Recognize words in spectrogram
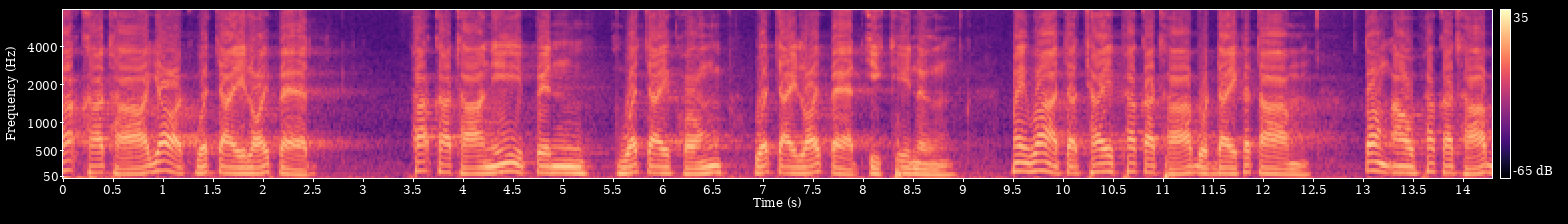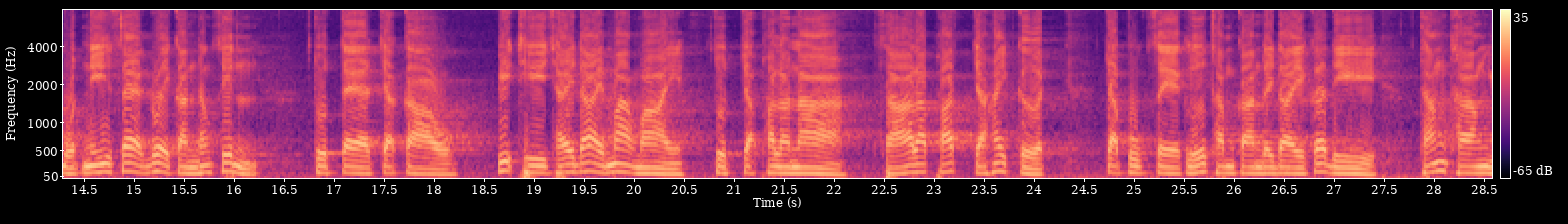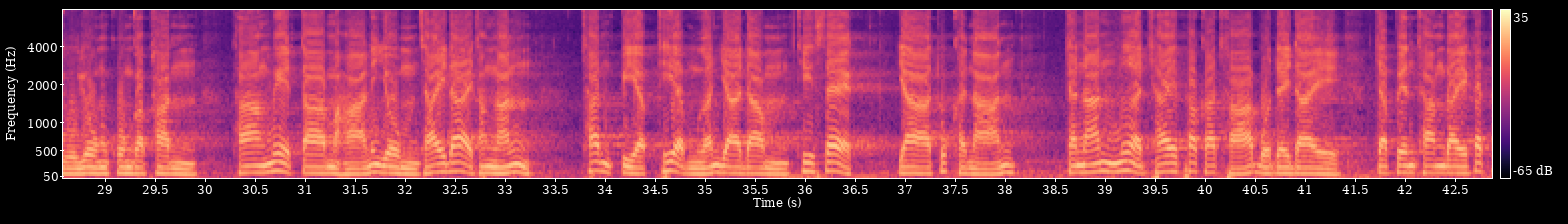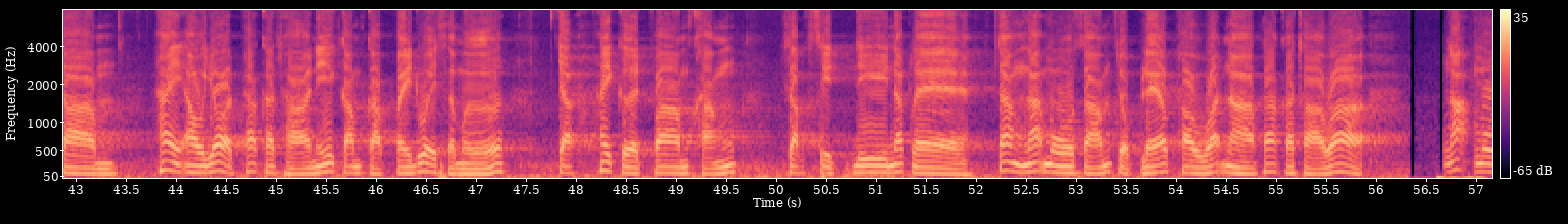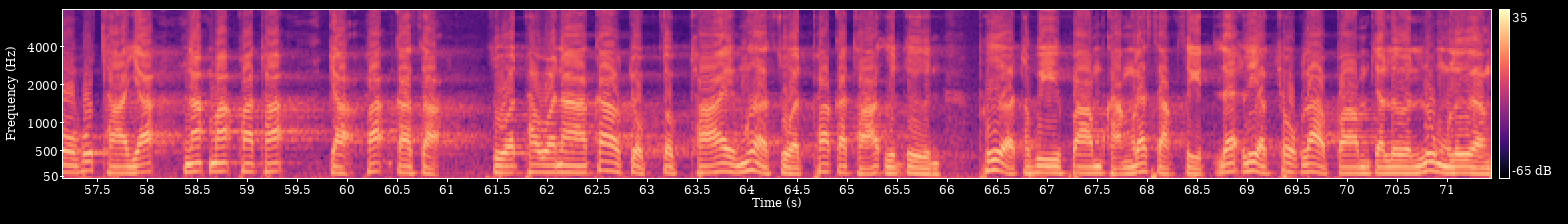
พระคาถายอดหัวใจร้อยแปดพระคาถานี้เป็นหัวใจของหัวใจร้อยแปดอีกทีหนึ่ง ไม่ว่าจะใช้พระคาถาบทใดก็ตาม ต้องเอาพระคาถาบทนี้แทรกด้วยกันทั้งสิ้น สุดแต่จะกล่าว วิธีใช้ได้มากมาย สุดจะพารณา สารพัดจะให้เกิด จะปลูกเสกหรือทำการใด ๆ ก็ดี ทั้งทางอยู่ยงคงกระพันทางเมตตามหานิยมใช้ได้ทั้งนั้น ท่านเปรียบเทียบเหมือนยาดำที่แทรกยาทุกขนาน ฉะนั้นเมื่อใช้พระคาถาบทใด ๆ จะเป็นทางใดก็ตาม ให้เอายอดพระคาถานี้กำกับไปด้วยเสมอ จะให้เกิดความขังศักดิ์สิทธิ์ดีนักแล ตั้งนะโมสามจบแล้วภาวนาพระคาถาว่า นะโมพุทธายะนะมะพะทะจะพระกาสะ สวดภาวนาเก้าจบตบท้ายเมื่อสวดพระคาถาอื่นๆ เพื่อทวีความขังและศักดิ์สิทธิ์และเรียกโชคลาภความเจริญรุ่งเรือง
